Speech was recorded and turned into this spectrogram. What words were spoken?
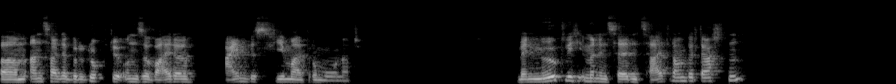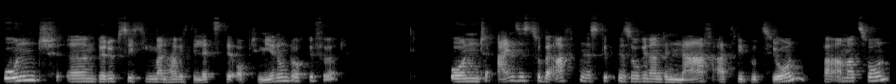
ähm, Anzahl der Produkte und so weiter, ein bis viermal pro Monat. Wenn möglich, immer denselben Zeitraum betrachten und äh, berücksichtigen, wann habe ich die letzte Optimierung durchgeführt. Und eins ist zu beachten, es gibt eine sogenannte Nachattribution bei Amazon.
